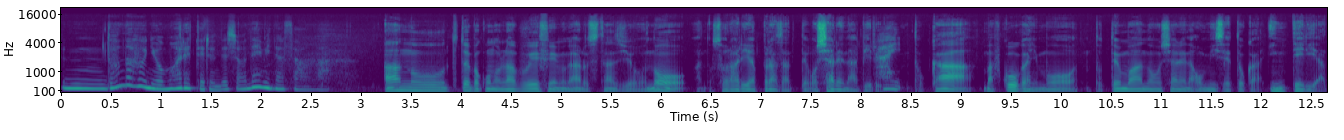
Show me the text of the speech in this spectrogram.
うんどんな風に思われてるんでしょうね皆さんはあの例えばこのラブ FM があるスタジオのあのソラリアプラザっておしゃれなビルはい。とか、まあ、福岡にもとてもあのおしゃれなお店とかインテリア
